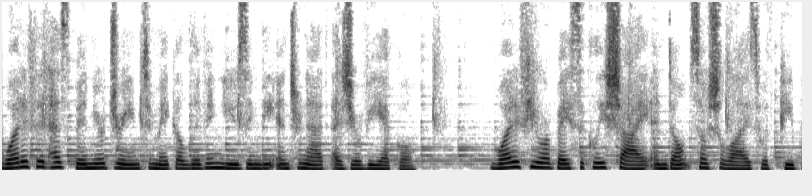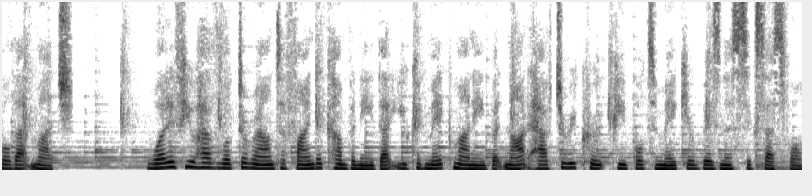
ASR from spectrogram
What if it has been your dream to make a living using the internet as your vehicle? What if you are basically shy and don't socialize with people that much? What if you have looked around to find a company that you could make money but not have to recruit people to make your business successful?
